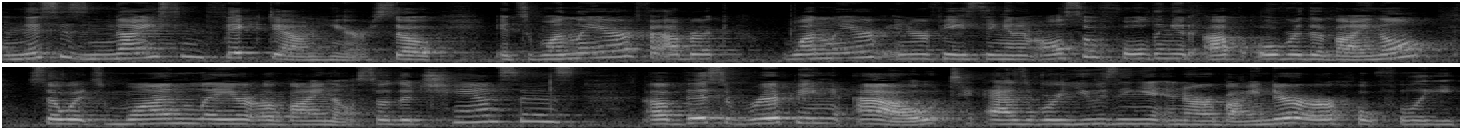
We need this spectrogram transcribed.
And this is nice and thick down here. So it's one layer of fabric, one layer of interfacing, and I'm also folding it up over the vinyl. So it's one layer of vinyl. So the chances of this ripping out as we're using it in our binder are hopefully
